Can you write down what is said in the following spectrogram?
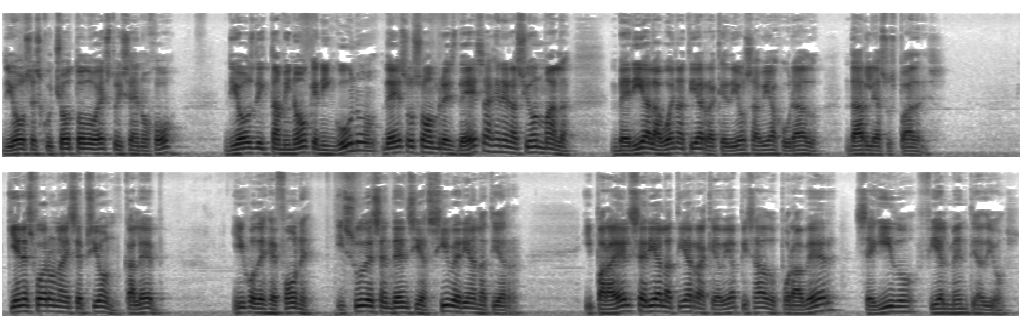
Dios escuchó todo esto y se enojó. Dios dictaminó que ninguno de esos hombres de esa generación mala vería la buena tierra que Dios había jurado darle a sus padres. ¿Quiénes fueron la excepción? Caleb, hijo de Jefone, y su descendencia sí verían la tierra. Y para él sería la tierra que había pisado por haber seguido fielmente a Dios.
